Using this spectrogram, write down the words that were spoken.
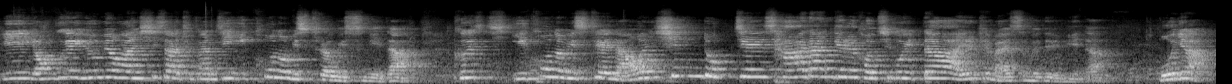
이 영국의 유명한 시사 주간지 이코노미스트라고 있습니다. 그 이코노미스트에 나온 신독재 4단계를 거치고 있다 이렇게 말씀을 드립니다. 뭐냐?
